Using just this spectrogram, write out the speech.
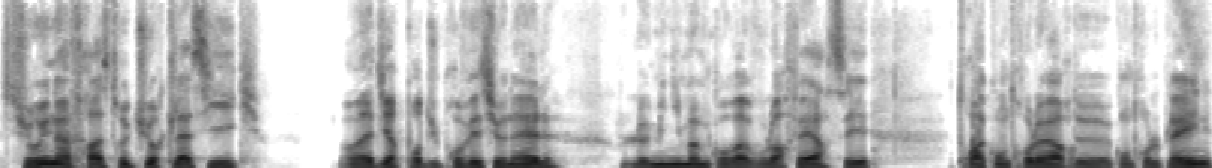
sur une infrastructure classique, on va dire pour du professionnel, le minimum qu'on va vouloir faire, c'est trois contrôleurs de control plane,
